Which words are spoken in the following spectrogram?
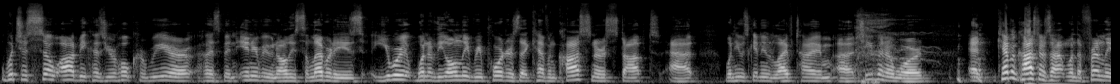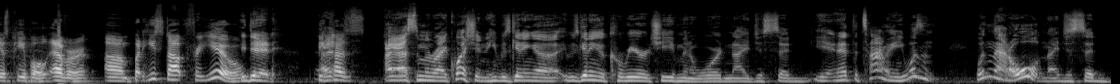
Which is so odd because your whole career has been interviewing all these celebrities. You were one of the only reporters that Kevin Costner stopped at when he was getting a Lifetime uh, Achievement Award. And Kevin Costner's not one of the friendliest people ever, um, but he stopped for you. He did Because I, I asked him the right question. He was getting a he was getting a career achievement award, and I just said, yeah. And at the time, I mean, he wasn't wasn't that old, and I just said,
